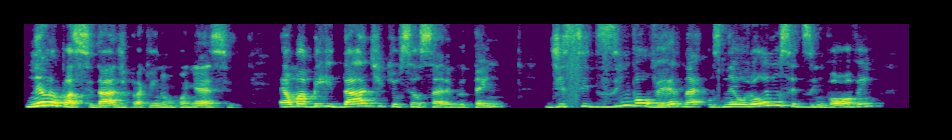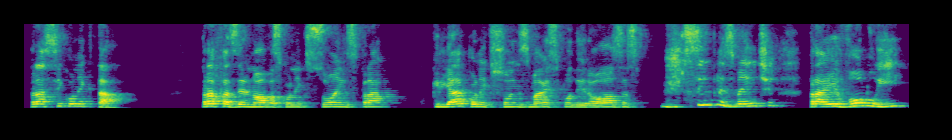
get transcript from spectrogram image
Neuroplasticidade, para quem não conhece, é uma habilidade que o seu cérebro tem de se desenvolver, né? Os neurônios se desenvolvem para se conectar, para fazer novas conexões, para criar conexões mais poderosas, simplesmente para evoluir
